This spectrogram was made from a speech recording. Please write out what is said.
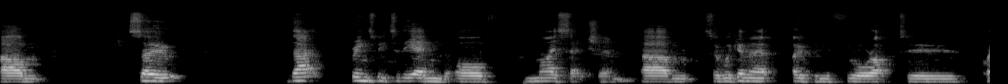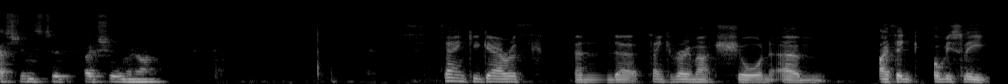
Um, so that brings me to the end of my section. Um, so we're going to open the floor up to questions to both Sean and I. Thank you, Gareth, and uh, thank you very much, Sean. Um, I think obviously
